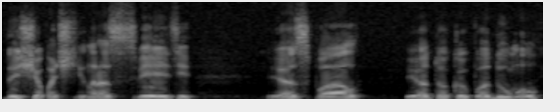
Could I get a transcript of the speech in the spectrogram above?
да еще почти на рассвете. Я спал, я так и подумал.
